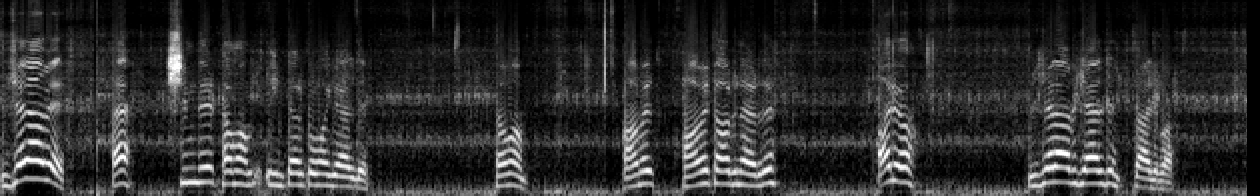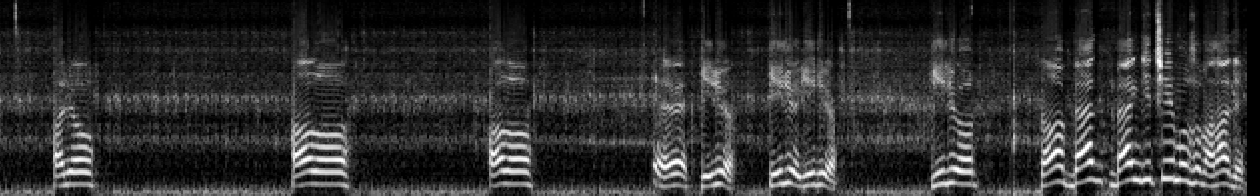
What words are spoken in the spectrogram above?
Yücel abi. Heh, şimdi tamam interkoma geldi. Tamam. Ahmet Ahmet abi nerede? Alo. Yücel abi geldin galiba. Alo. Alo. Alo. Evet geliyor. Geliyor geliyor. Geliyor. Tamam ben ben geçeyim o zaman hadi.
